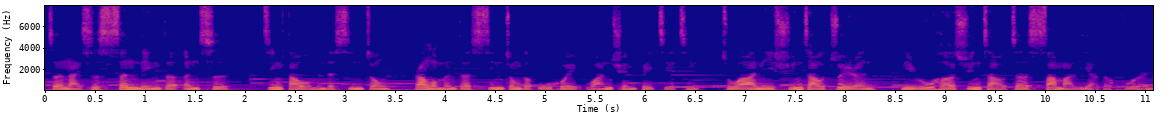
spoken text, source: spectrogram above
这乃是圣灵的恩赐，进到我们的心中，让我们的心中的污秽完全被洁净。主啊，你寻找罪人，你如何寻找这撒玛利亚的妇人？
